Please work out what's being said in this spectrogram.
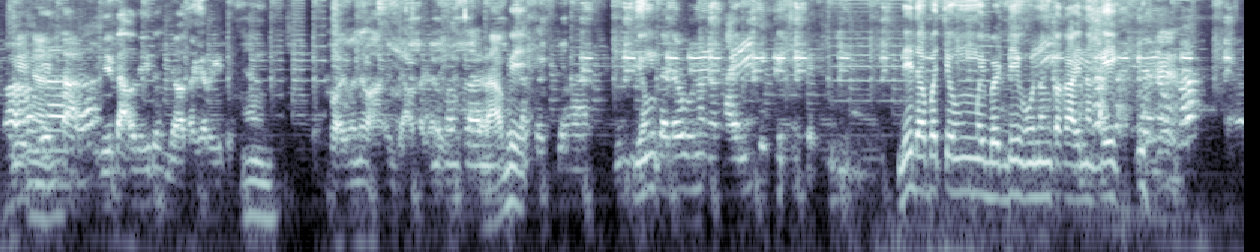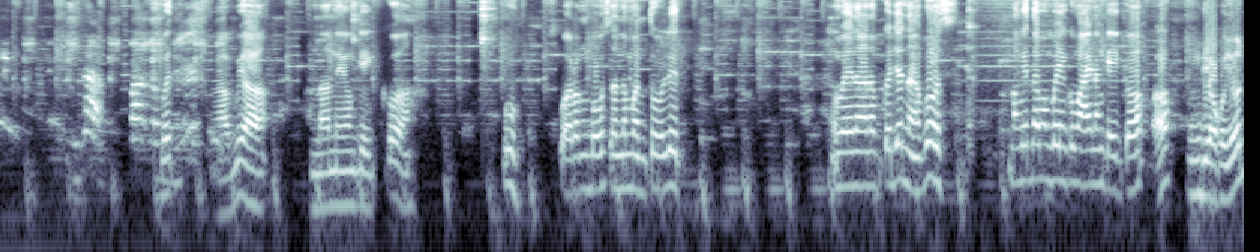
Kita. Kita ako dito. Hindi ako taga rito. yan. Kaya mo naman. Hindi ako taga rito. Grabe. Yung, daw unang kakain ng cake. hindi, dapat yung may birthday yung unang kakain ng cake. But, sabi ah, ano na yung cake ko ah. Uh, parang bawas na naman to ulit. Ano May nanap ka dyan ah, boss. Makita mo ba yung kumain ng cake ko? Oh, hindi ako yun.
